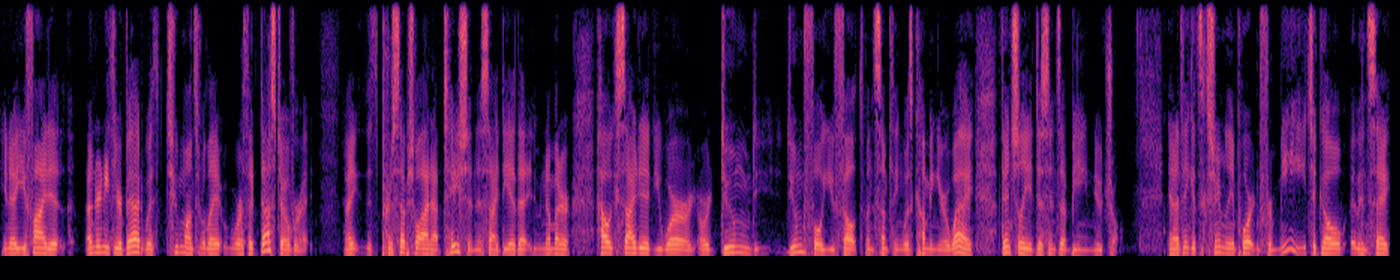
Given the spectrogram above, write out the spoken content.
you know, you find it underneath your bed with two months worth of dust over it. Right? This perceptual adaptation, this idea that no matter how excited you were or, or doomed doomful you felt when something was coming your way, eventually it just ends up being neutral. And I think it's extremely important for me to go and say,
